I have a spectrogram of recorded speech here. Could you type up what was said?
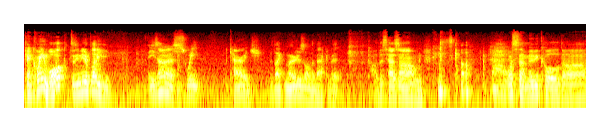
Can Queen walk? Does he need a bloody. He's on a sweet carriage with like motors on the back of it. God, this has, um. He's got. Oh, what's that movie called? Uh. Uh,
